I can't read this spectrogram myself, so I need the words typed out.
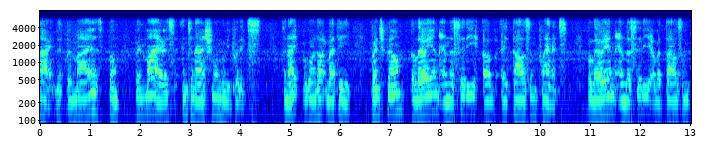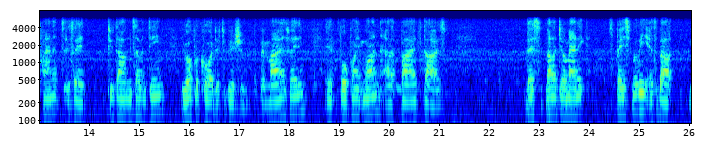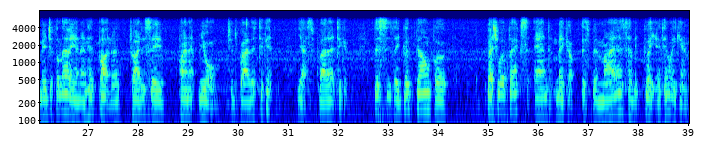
Hi, this is Ben Meyers from Ben Meyers International Movie Critics. Tonight we're going to talk about the French film Valerian and the City of a Thousand Planets. Valerian and the City of a Thousand Planets is a 2017 Europa EuropaCorp distribution. Ben Meyers rating is 4.1 out of 5 stars. This melodramatic space movie is about Major Valerian and his partner try to save Planet Mül. Should you buy this ticket? Yes, buy that ticket. This is a good film for special effects and makeup. Has Ben Meyers. Have a great entertainment weekend.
